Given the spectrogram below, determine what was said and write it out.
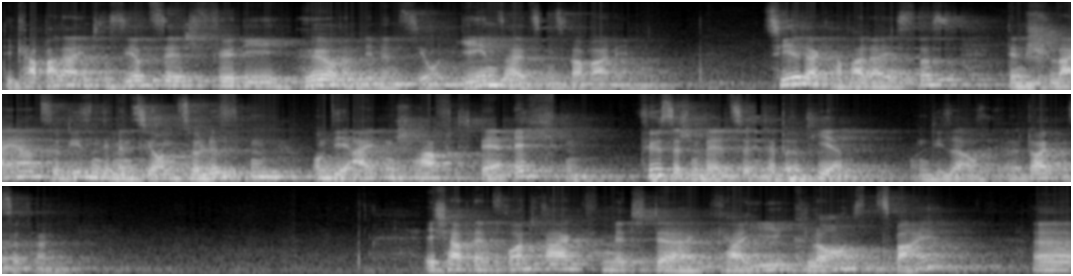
Die Kabbala interessiert sich für die höheren Dimensionen jenseits unserer Wahrnehmung. Ziel der Kabbala ist es, den Schleier zu diesen Dimensionen zu lüften, um die Eigenschaft der echten physischen Welt zu interpretieren und diese auch äh, deuten zu können. Ich habe den Vortrag mit der KI Claude 2 äh,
